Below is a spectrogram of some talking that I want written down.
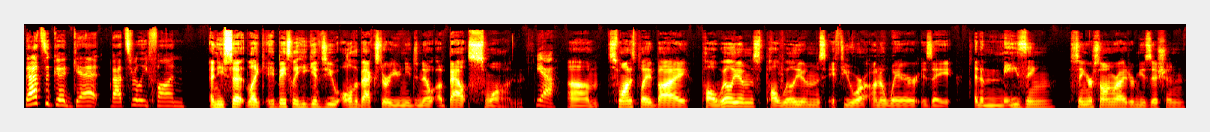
That's a good get. That's really fun. And he said, like, basically, he gives you all the backstory you need to know about Swan. Yeah. Um, Swan is played by Paul Williams. Paul Williams, if you are unaware, is a an amazing singer songwriter musician.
